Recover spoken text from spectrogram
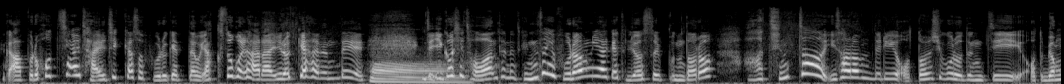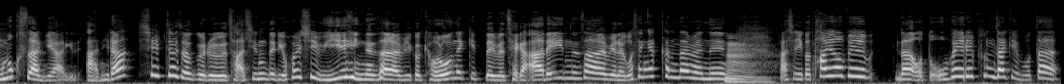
그러니까 앞으로 호칭을 잘 지켜서 부르겠다고 약속을 하라 이렇게 하는데 어. 이제 이것이 저한테는 굉장히 불합리하게 들렸을 뿐더러 아 진짜 이 사람들이 어떤 식으로든지 어떤 명목상이 아니라 실제적으로 자신들이 훨씬 위에 있는 사람이고 결혼했기 때문에 제가 아래에 있는 사람이라고 생각한다면은 음. 사실 이거 타협이나 어떤 오해를 푼다기보다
